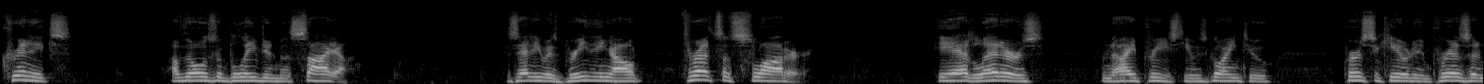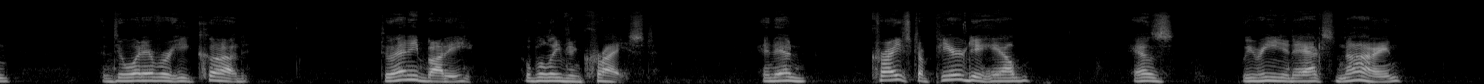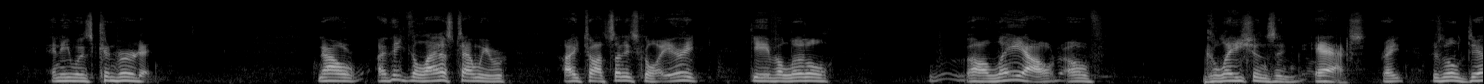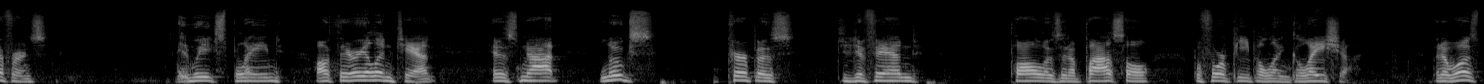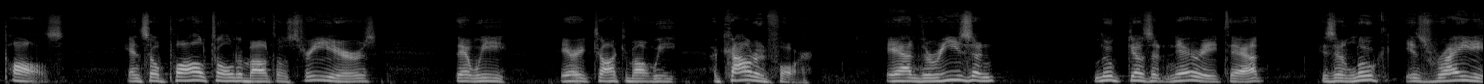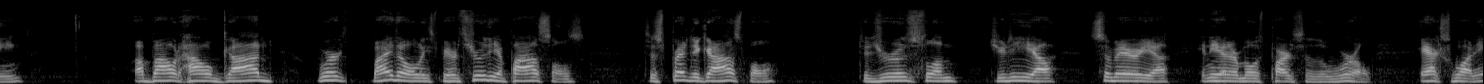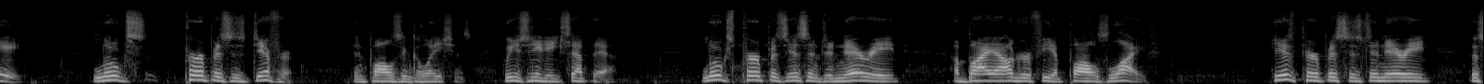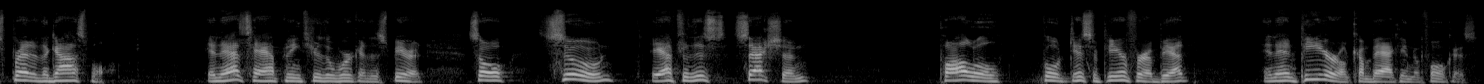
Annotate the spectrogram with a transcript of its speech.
critics of those who believed in Messiah. Said he was breathing out threats of slaughter. He had letters from the high priest. He was going to persecute, imprison, and do whatever he could to anybody who believed in Christ. And then Christ appeared to him as we read in Acts 9, and he was converted. Now, I think the last time we were, I taught Sunday school, Eric gave a little uh, layout of Galatians and Acts, right? There's a little difference. And we explained authorial intent, and it's not Luke's purpose to defend Paul as an apostle before people in Galatia, but it was Paul's. And so Paul told about those three years that we, Eric talked about, we accounted for. And the reason Luke doesn't narrate that is that Luke is writing about how God worked by the Holy Spirit through the apostles to spread the gospel to Jerusalem, Judea, Samaria, and the uttermost parts of the world. Acts 1 8. Luke's purpose is different than Paul's in Galatians. We just need to accept that. Luke's purpose isn't to narrate a biography of Paul's life. His purpose is to narrate the spread of the gospel. And that's happening through the work of the Spirit. So soon, after this section, Paul will, quote, disappear for a bit, and then Peter will come back into focus.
